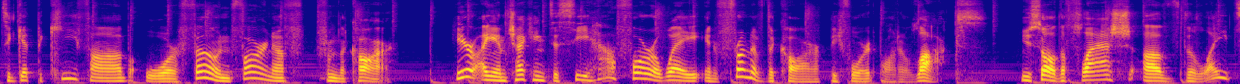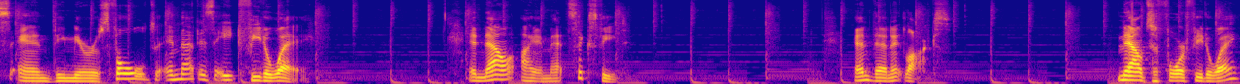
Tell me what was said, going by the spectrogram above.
to get the key fob or phone far enough from the car. Here I am checking to see how far away in front of the car before it auto locks. You saw the flash of the lights and the mirrors fold and that is 8 feet away. And now I am at 6 feet. And then it locks. Now to 4 feet away.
